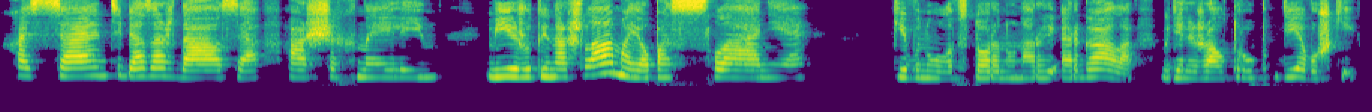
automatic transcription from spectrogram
«Хозяин тебя заждался, Ашихнейлин. Вижу, ты нашла мое послание!» Кивнула в сторону норы Эргала, где лежал труп девушки.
